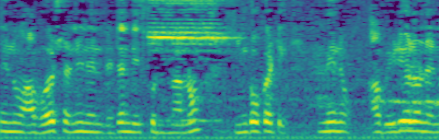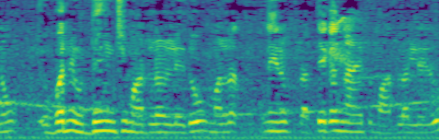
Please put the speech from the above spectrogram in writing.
నేను ఆ వర్డ్స్ అన్ని నేను రిటర్న్ తీసుకుంటున్నాను. ఇంకొకటి నేను ఆ వీడియోలో నేను ఎవరిని ఉద్దేశించి మాట్లాడలేదు మళ్ళీ నేను ప్రత్యేకంగా అయితే మాట్లాడలేదు.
